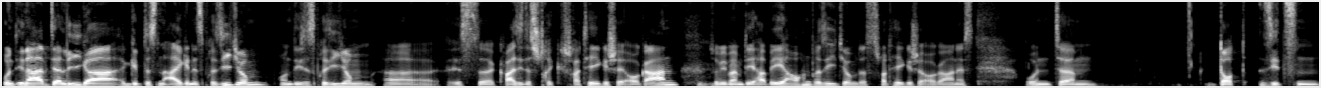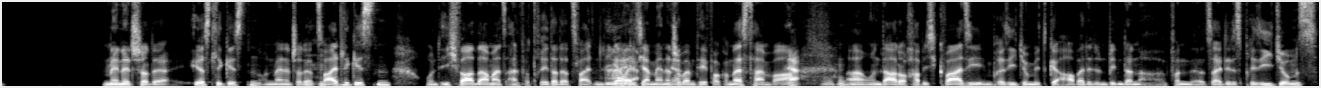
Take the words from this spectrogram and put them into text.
Und innerhalb der Liga gibt es ein eigenes Präsidium und dieses Präsidium äh, ist äh, quasi das strategische Organ, mhm. so wie beim DHB auch ein Präsidium das strategische Organ ist. Und ähm, dort sitzen Manager der Erstligisten und Manager der mhm. Zweitligisten. Und ich war damals ein Vertreter der zweiten Liga, ah, weil ja. ich ja Manager ja. beim TV Westheim war. Ja. Mhm. Äh, und dadurch habe ich quasi im Präsidium mitgearbeitet und bin dann von der Seite des Präsidiums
